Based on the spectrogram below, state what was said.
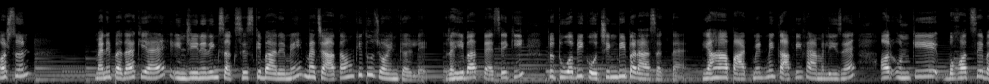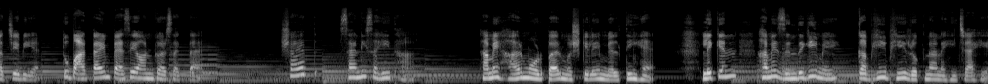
और सुन, मैंने पता किया है इंजीनियरिंग सक्सेस के बारे में। मैं चाहता हूँ कि तू ज्वाइन कर ले। रही बात पैसे की तो तू अभी कोचिंग भी पढ़ा सकता है। यहाँ अपार्टमेंट में काफ़ी फैमिलीज़ हैं और उनके बहुत से बच्चे भी हैं। तू पार्ट टाइम पैसे अर्न कर सकता है। शायद सैंडी सही था। हमें हर मोड़ पर मुश्किलें मिलती हैं, लेकिन हमें ज़िंदगी में कभी भी रुकना नहीं चाहिए।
